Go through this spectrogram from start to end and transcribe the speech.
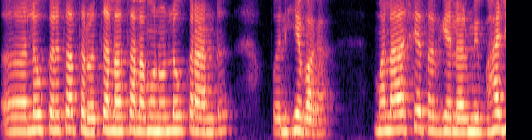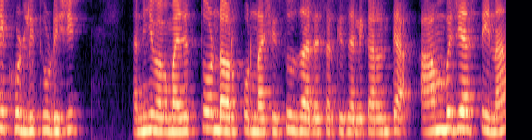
अं, लवकरच अथर्व चला चला म्हणून लवकर आणलं. पण हे बघा मला शेतात गेल्यावर मी भाजी खोडली थोडीशी. आणि ही बघा माझ्या तोंडावर पूर्ण अशी सूज आल्यासारखी झाली कारण त्या आंब जी असते ना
